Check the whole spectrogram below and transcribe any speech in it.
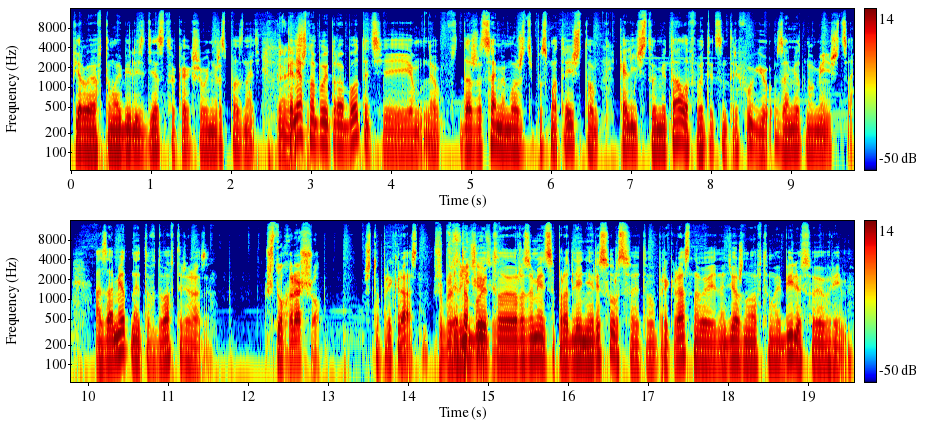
первый автомобиль из детства, как же его не распознать? Конечно. Будет работать, и даже сами можете посмотреть, что количество металлов в этой центрифуге заметно уменьшится. А заметно это в 2-3 раза, Что хорошо. Что прекрасно. Что это будет, э, разумеется, продление ресурса этого прекрасного и надежного автомобиля в свое время.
